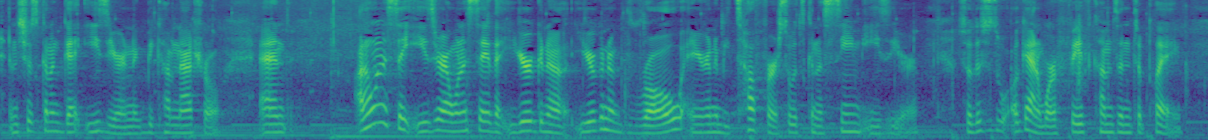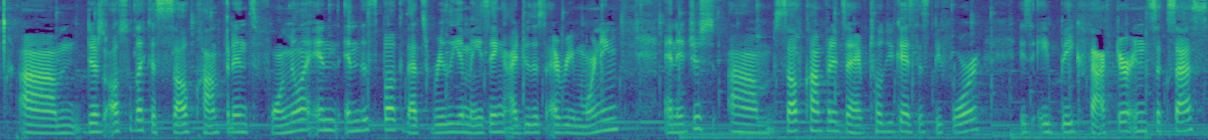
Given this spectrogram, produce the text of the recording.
and it's just gonna get easier and become natural. And I don't want to say easier. I want to say that you're gonna you're gonna grow and you're gonna be tougher, so it's gonna seem easier. So this is again where faith comes into play. Um, there's also like a self confidence formula in in this book that's really amazing. I do this every morning, and it just um, self confidence. And I've told you guys this before is a big factor in success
